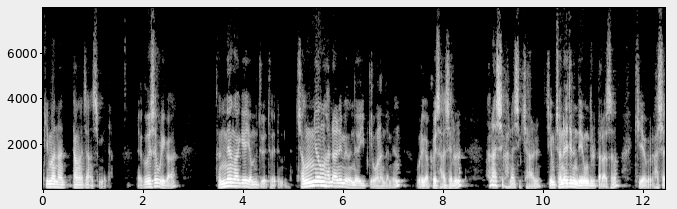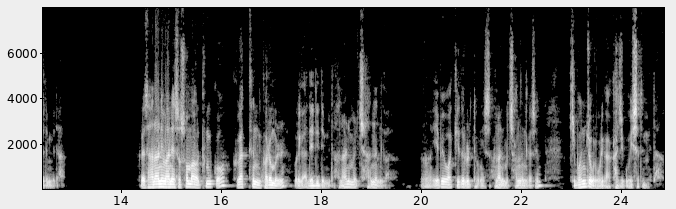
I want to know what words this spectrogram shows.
기만당하지 않습니다. 네, 그것을 우리가 분명하게 염두에 둬야 됩니다. 정령 하나님의 은혜를 입기 원한다면 우리가 그 사실을 하나씩 하나씩 잘 지금 전해지는 내용들을 따라서 기억을 하셔야 됩니다. 그래서 하나님 안에서 소망을 품고 그 같은 걸음을 우리가 내디딥니다. 하나님을 찾는 것. 어, 예배와 기도를 통해서 하나님을 찾는 것은 기본적으로 우리가 가지고 있어야 됩니다.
